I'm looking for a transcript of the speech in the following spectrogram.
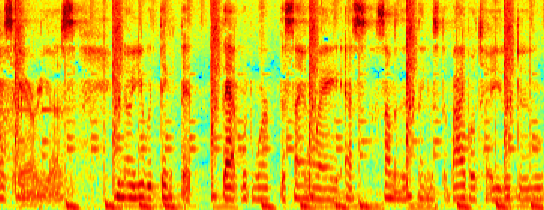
those areas. You know, you would think that that would work the same way as some of the things the Bible tell you to do,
